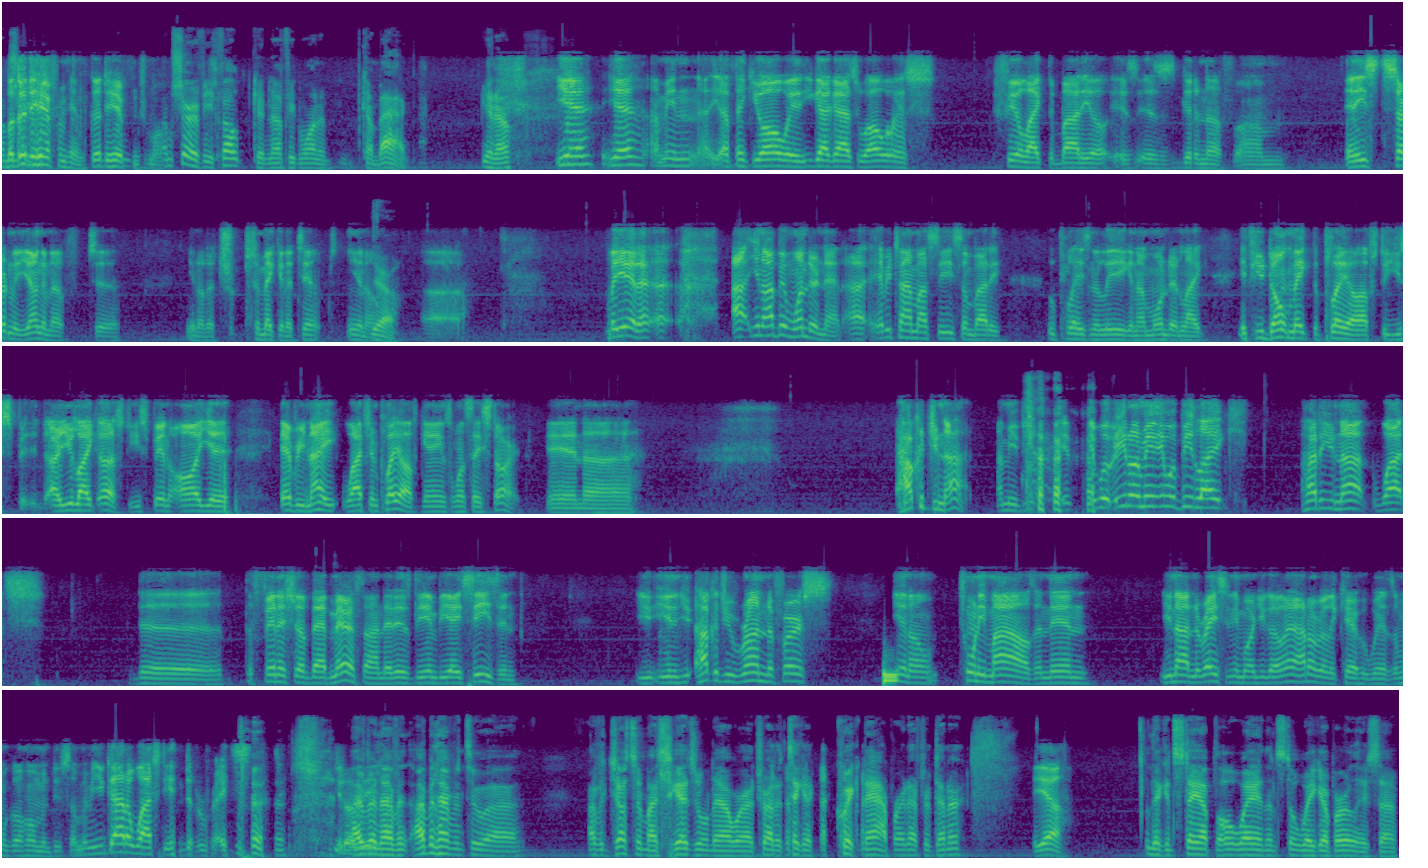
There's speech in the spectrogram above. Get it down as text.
I'm but sure, good to hear from him. Good to hear from Jamal. I'm sure if he felt good enough, he'd want to come back. You know. Yeah, yeah. I mean, I think you always you got guys who always feel like the body is is good enough, um, and he's certainly young enough to, you know, to tr- to make an attempt. You know. Yeah. Uh, but yeah, that, uh, I, you know, I've been wondering that I, every time I see somebody who plays in the league, and I'm wondering like, if you don't make the playoffs, do you sp- are you like us? Do you spend all your every night watching playoff games once they start? And uh, how could you not? I mean, you, it, it would, you know what I mean? It would be like, how do you not watch the the finish of that marathon that is the NBA season? You, you, you how could you run the first, you know, twenty miles and then you're not in the race anymore and you go, eh, I don't really care who wins. I'm gonna go home and do something. I mean, you got to watch the end of the race. You know I I've been mean? having I've been having to uh I've adjusted my schedule now where I try to take a quick nap right after dinner. yeah, They can stay up the whole way and then still wake up early. So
